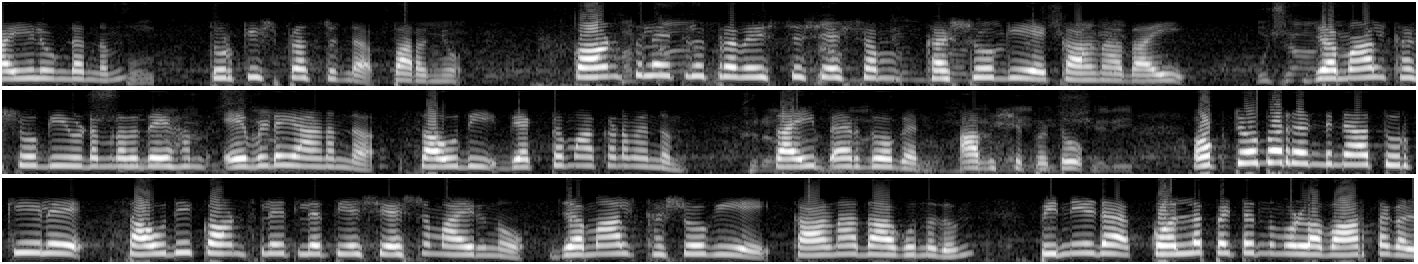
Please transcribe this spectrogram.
കയ്യിലുണ്ടെന്നും തുർക്കിഷ് പ്രസിഡന്റ് പറഞ്ഞു. കോൺസുലേറ്റിൽ പ്രവേശിച്ച ശേഷം ഖഷോഗിയെ കാണാതായി. ജമാൽ ഖഷോഗിയുടെ മൃതദേഹം എവിടെയാണെന്ന് സൗദി വ്യക്തമാക്കണമെന്നും തയ്യിബ് എർദോഗൻ ആവശ്യപ്പെട്ടു. ഒക്ടോബർ രണ്ടിന് തുർക്കിയിലെ സൗദി കോൺസുലേറ്റിലെത്തിയ ശേഷമായിരുന്നു ജമാൽ ഖഷോഗിയെ കാണാതാകുന്നതും പിന്നീട് കൊല്ലപ്പെട്ടെന്നുമുള്ള വാർത്തകൾ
